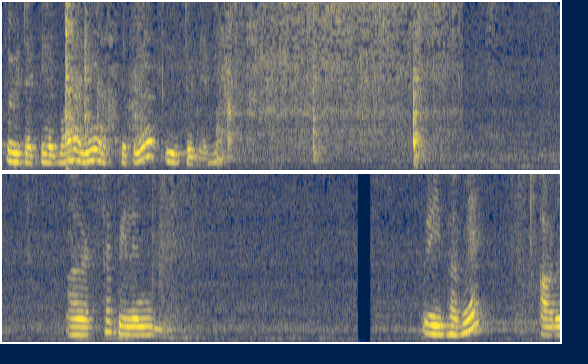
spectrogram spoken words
তো এটাকে এবার আমি আস্তে করে উল্টে দেব। আর একটা পেলে নিচ্ছি। তো এইভাবে আরও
